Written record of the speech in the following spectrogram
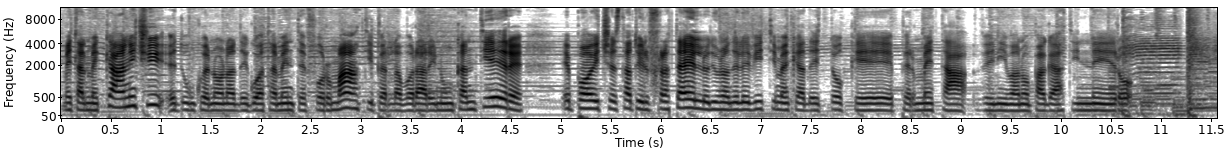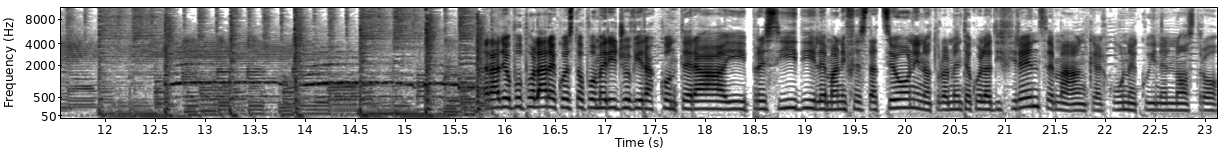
metalmeccanici e dunque non adeguatamente formati per lavorare in un cantiere e poi c'è stato il fratello di una delle vittime che ha detto che per metà venivano pagati in nero. Radio Popolare questo pomeriggio vi racconterà i presidi, le manifestazioni, naturalmente quella di Firenze, ma anche alcune qui nel nostro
